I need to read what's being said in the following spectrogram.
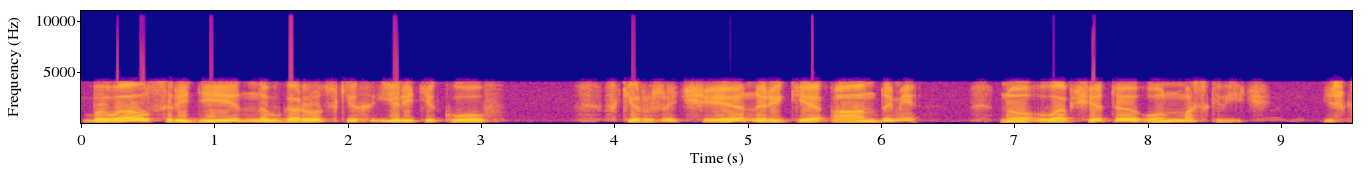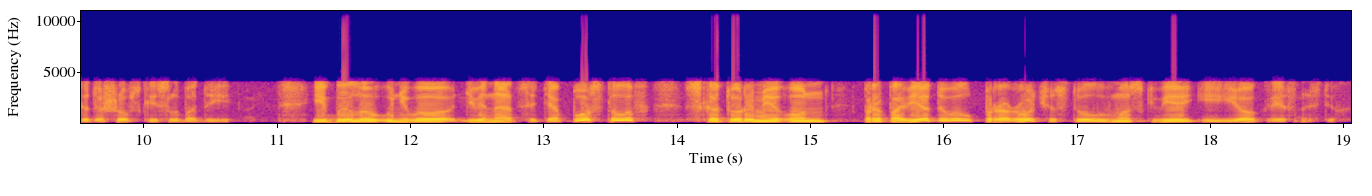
Бывал среди новгородских еретиков, в Киржаче, на реке Андами, но вообще-то он москвич из Кадашовской слободы и было у него двенадцать апостолов, с которыми он проповедовал, пророчествовал в Москве и ее окрестностях.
